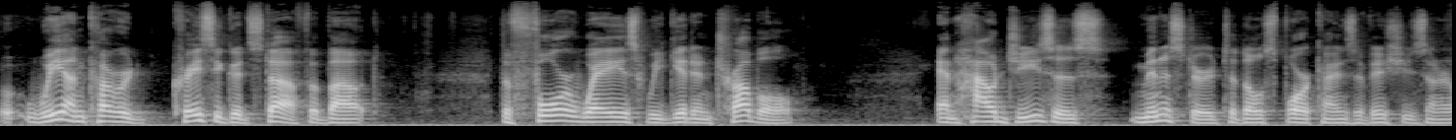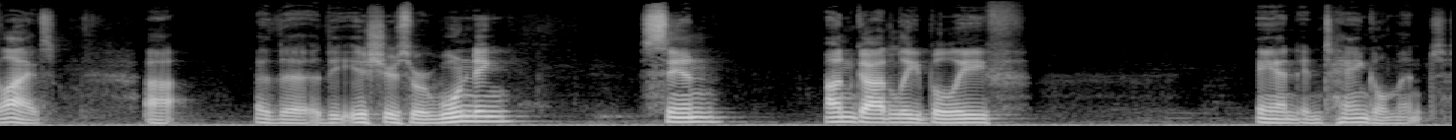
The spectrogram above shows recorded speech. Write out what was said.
we uncovered crazy good stuff about the four ways we get in trouble and how Jesus ministered to those four kinds of issues in our lives. Uh, the, the issues were wounding, sin, ungodly belief, and entanglement.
